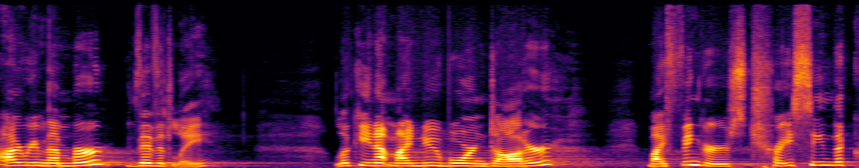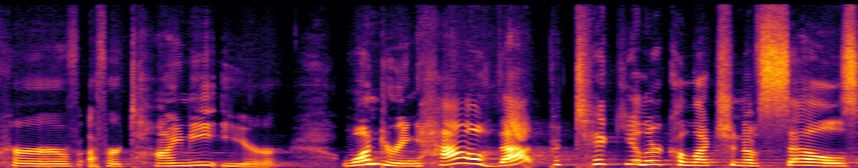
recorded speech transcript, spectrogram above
I remember vividly looking at my newborn daughter, my fingers tracing the curve of her tiny ear wondering how that particular collection of cells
